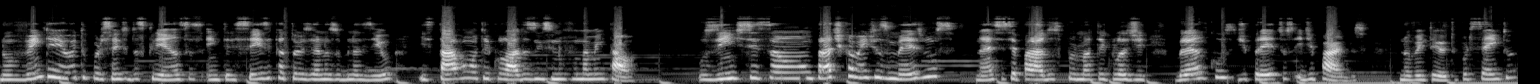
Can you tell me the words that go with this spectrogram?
98% das crianças entre 6 e 14 anos do Brasil estavam matriculadas no ensino fundamental. Os índices são praticamente os mesmos, né, se separados por matrículas de brancos, de pretos e de pardos, 98%,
